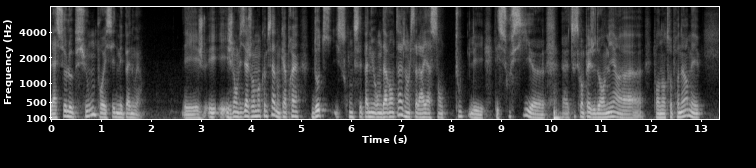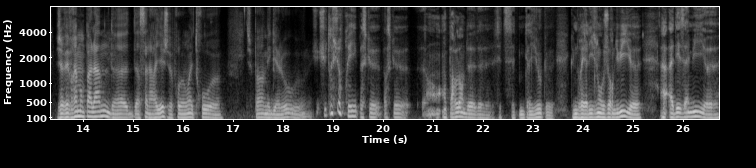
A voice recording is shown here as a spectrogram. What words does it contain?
la seule option pour essayer de m'épanouir. Et je, je l'envisage vraiment comme ça. Donc après, d'autres s'épanouiront davantage dans le salariat sans tous les, soucis, euh, tout ce qui empêche de dormir pour un entrepreneur. Mais j'avais vraiment pas l'âme d'un salarié. Je vais probablement être trop je sais pas, mégalo. Je, suis très surpris parce que, parce que en, parlant de, cette, interview que, nous réalisons aujourd'hui euh, à, des amis, euh,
